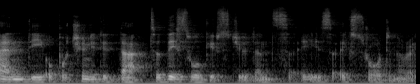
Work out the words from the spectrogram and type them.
and the opportunity that this will give students is extraordinary.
